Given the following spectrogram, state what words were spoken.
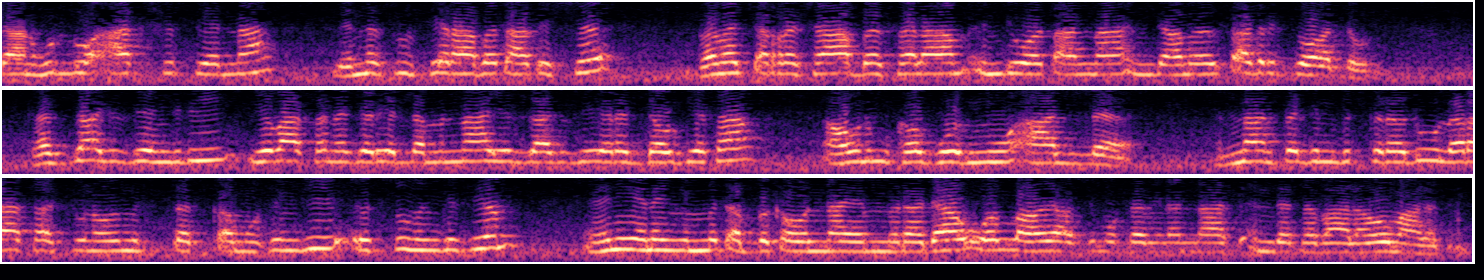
ያን ሁሉ አክሽፌና የእነሱን ሴራ በጣጥሼ በመጨረሻ በሰላም እንዲወጣና እንዲያመልጥ አድርገዋለሁ ከዛ ጊዜ እንግዲህ የባሰ ነገር የለምና የዛ ጊዜ የረዳው ጌታ አሁንም ከጎኑ አለ እናንተ ግን ብትረዱ ለራሳችሁ ነው የምትጠቀሙት እንጂ እሱ ምንጊዜም እኔ ነኝ የምጠብቀውና የምረዳው ወላሁ ያሲሙከ ሚነናስ እንደተባለው ማለት ነው።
